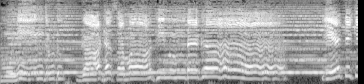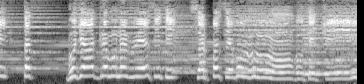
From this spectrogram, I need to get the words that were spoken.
మునీంద్రుడు గాఢ సమాధి నుండగా. ఏటికి తత్ భుజాగ్రమున వేసితి సర్పశవంబు తెచ్చి.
